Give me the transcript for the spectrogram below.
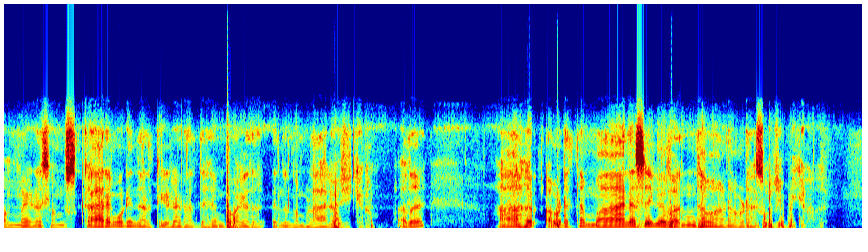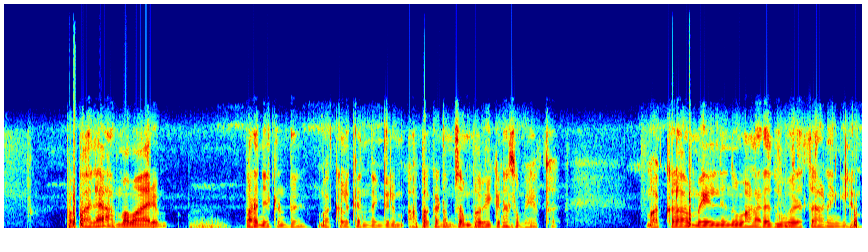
അമ്മയുടെ സംസ്കാരം കൂടി നടത്തിയിട്ടാണ് അദ്ദേഹം പോയത് എന്ന് നമ്മൾ ആലോചിക്കണം. അത് ആ അവിടുത്തെ മാനസിക ബന്ധമാണ് അവിടെ സൂചിപ്പിക്കുന്നത്. ഇപ്പോൾ പല അമ്മമാരും പറഞ്ഞിട്ടുണ്ട് മക്കൾക്ക് എന്തെങ്കിലും അപകടം സംഭവിക്കുന്ന സമയത്ത് മക്കൾ അമ്മയിൽ നിന്ന് വളരെ ദൂരത്താണെങ്കിലും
